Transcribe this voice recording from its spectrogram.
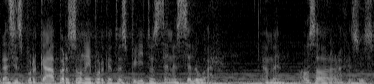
Gracias por cada persona y porque tu Espíritu está en este lugar. Amén. Vamos a adorar a Jesús.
